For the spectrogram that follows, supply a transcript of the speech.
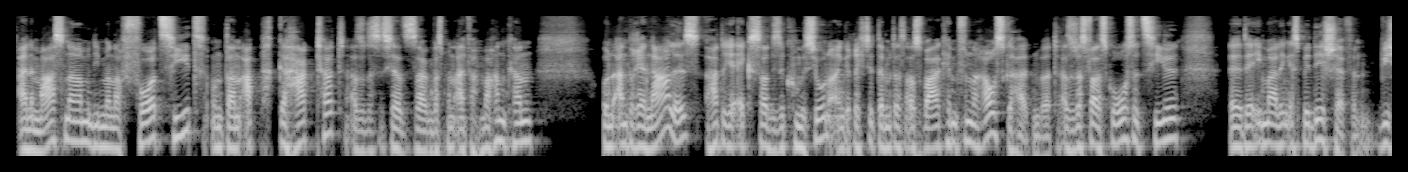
eine Maßnahme, die man nach vorzieht und dann abgehakt hat. Also das ist ja sozusagen, was man einfach machen kann. Und Andrea Nahles hatte ja extra diese Kommission eingerichtet, damit das aus Wahlkämpfen rausgehalten wird. Also das war das große Ziel äh, der ehemaligen SPD-Chefin. Wie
